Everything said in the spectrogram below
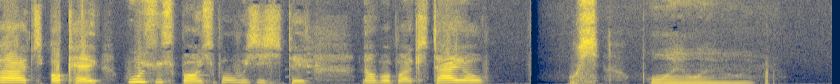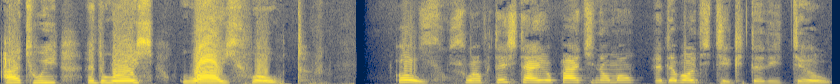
cut. Okay, who's this boy? Who's this Numberblock style? Actually, it was Wise fault. Oh, swap the style party and the body about 32.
